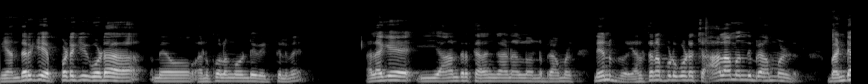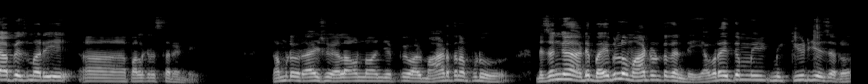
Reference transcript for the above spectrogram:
మీ అందరికీ ఎప్పటికీ కూడా మేము అనుకూలంగా ఉండే వ్యక్తులమే. అలాగే ఈ ఆంధ్ర తెలంగాణలో ఉన్న బ్రాహ్మణులు నేను వెళ్తున్నప్పుడు కూడా చాలామంది బ్రాహ్మణులు బండి ఆపేసి మరి పలకరిస్తారండి. తమ్ముడు రాయేష్ ఎలా ఉన్నావు? అని చెప్పి వాళ్ళు మాడుతున్నప్పుడు నిజంగా అంటే బైబిల్లో మాట ఉంటుందండి. ఎవరైతే మీ మీకు కీడు చేశారో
